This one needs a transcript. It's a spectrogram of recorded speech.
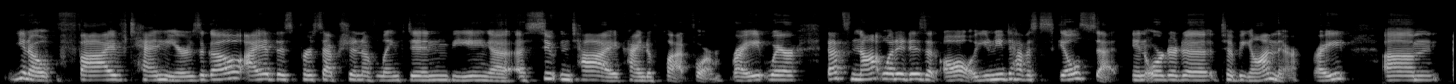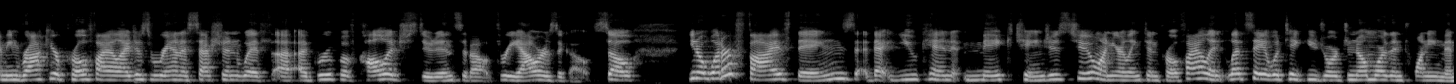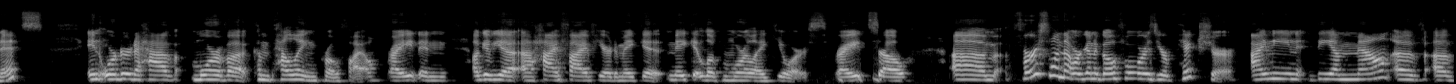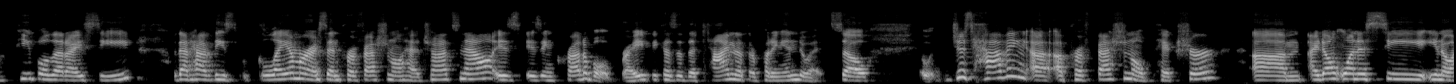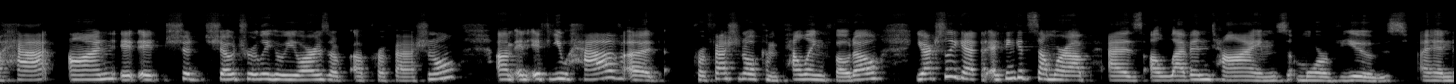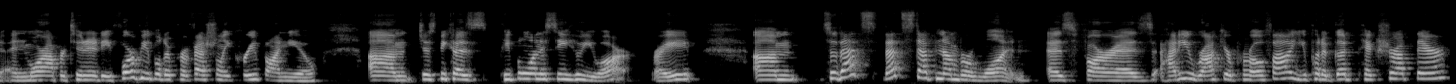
you know, five, ten years ago, I had this perception of LinkedIn being a, a, suit and tie kind of platform, right? Where that's not what it is at all. You need to have a skill set in order to to be on there, right? Um, I mean, rock your profile. I just ran a session with a, a group of college students about three hours ago. So, you know, what are five things that you can make changes to on your LinkedIn profile? And let's say it would take you, George, no more than 20 minutes in order to have more of a compelling profile right? And i'll give you a, a high five here to make it make it look more like yours right? So um, first one that we're going to go for is your picture. I mean the amount of of people that i see that have these glamorous and professional headshots now is is incredible right? Because of the time that they're putting into it. So just having a, a professional picture um, I don't want to see, you know, a hat on. It, it should show truly who you are as a, a professional. Um, and if you have a professional, compelling photo, you actually get, I think it's somewhere up as 11 times more views and, and more opportunity for people to professionally creep on you um, just because people want to see who you are, right? Um, so that's that's step number one as far as how do you rock your profile you put a good picture up there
